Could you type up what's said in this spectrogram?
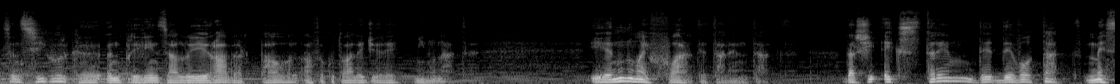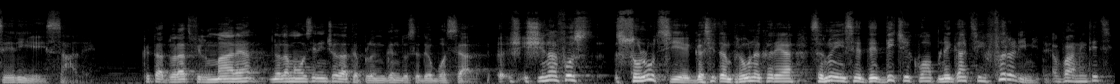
Sunt sigur că în privința lui Robert Powell a făcut o alegere minunată. E nu numai foarte talentat, dar și extrem de devotat meseriei sale. Cât a durat filmarea, nu l-am auzit niciodată plângându-se de oboseală. Și, și n-a fost soluție găsită împreună căreia să nu îi se dedice cu abnegație fără limite. Vă amintiți?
